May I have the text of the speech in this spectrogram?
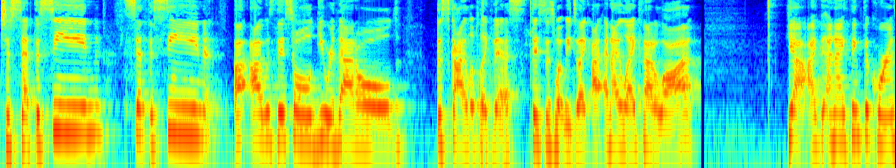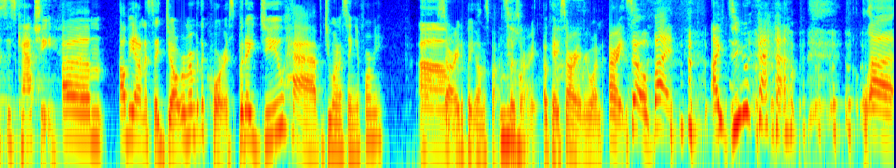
to set the scene, set the scene. I, I was this old, you were that old. The sky looked like this. This is what we like I, and I like that a lot. Yeah, I, and I think the chorus is catchy. Um, I'll be honest, I don't remember the chorus, but I do have. Do you want to sing it for me? Um, sorry to put you on the spot. So sorry. Okay, sorry everyone. All right, so but I do have uh,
